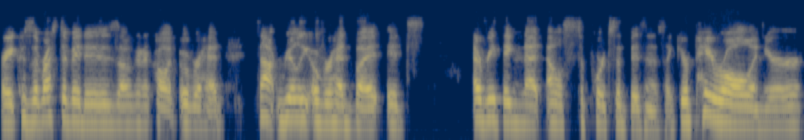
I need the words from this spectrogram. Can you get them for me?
right? Because the rest of it is, I'm going to call it overhead. It's not really overhead, but it's everything that else supports the business, like your payroll and your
